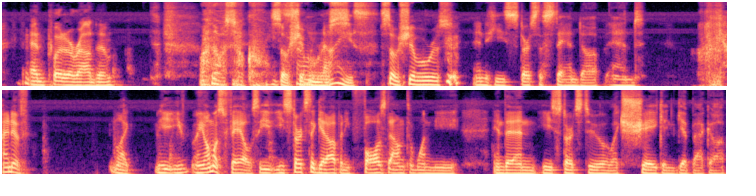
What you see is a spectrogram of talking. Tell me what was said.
and put it around him. Wow, that was so cool. so chivalrous, nice. so chivalrous. and he starts to stand up and kind of like he, he, he almost fails he, he starts to get up and he falls down to one knee and then he starts to like shake and get back up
